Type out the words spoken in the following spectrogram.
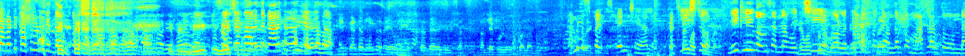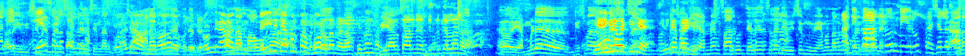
కాబట్టి ఉడిపిద్దాం. స్వచ్ఛ భారత్ కార్యక్రమం చేద్దాం దీనికంటే ముందు రేవు సంతకూరు బలము అన్ని స్పెండ్ చేయాలి. అట్లీస్ట్ వీక్లీ వన్స్ అన్న వచ్చి వాళ్ళ గ్రామస్తులతో అందరితో మాట్లాడుతూ ఉండాలి. ఏ సమస్యలు మేడం. ఎమ్మడే ఎమ్మెల్యే సార్ తెలియట్లేదు ఈ విషయం నువ్వేమన్నా అధికారులు మీరు ప్రజల కోసం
